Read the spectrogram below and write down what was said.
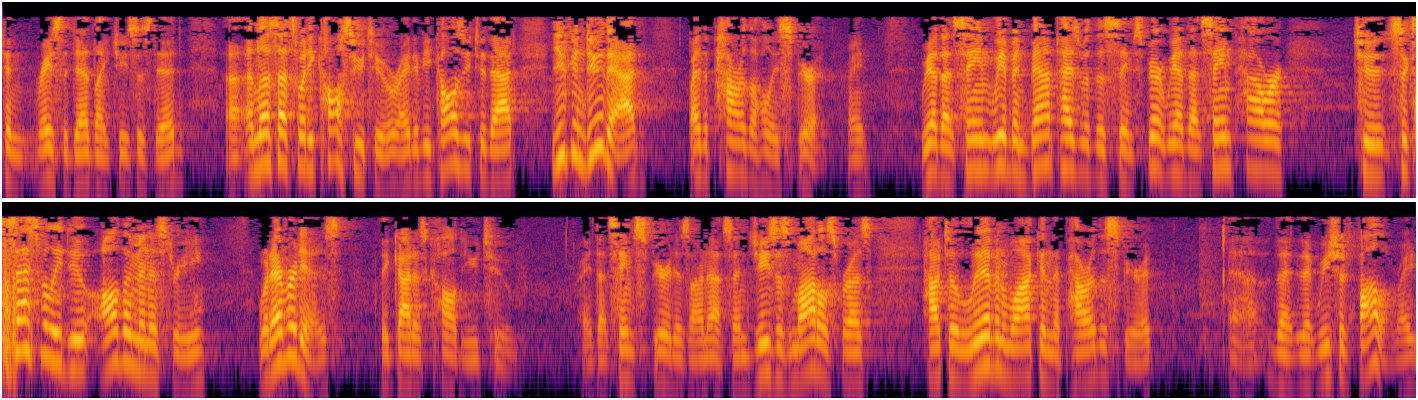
can raise the dead like Jesus did, uh, unless that's what He calls you to, right? If He calls you to that, you can do that by the power of the Holy Spirit, right? We have that same, we have been baptized with the same Spirit. We have that same power to successfully do all the ministry, whatever it is, that God has called you to. Right? That same Spirit is on us. And Jesus models for us how to live and walk in the power of the Spirit uh, that, that we should follow, right?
